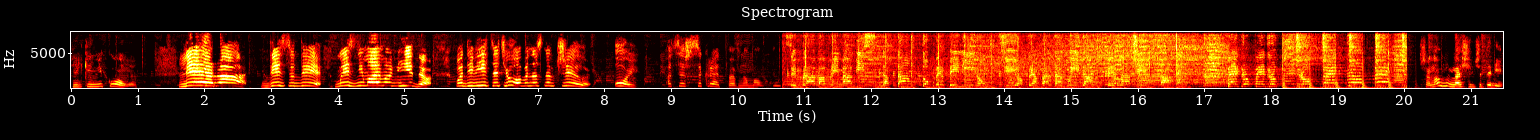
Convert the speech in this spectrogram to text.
Тільки нікому. Лера, йди сюди! Ми знімаємо відео. Подивіться, чого ви нас навчили. Ой, а це ж секрет, певно, мав бути. Sembrava prima vista tanto per benino, si offre a far наші вчителі,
